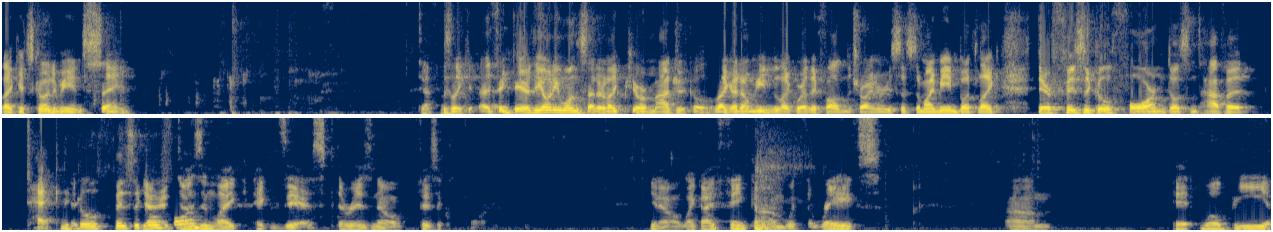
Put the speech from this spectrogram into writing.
Like it's going to be insane. It's Definitely. like I think they're the only ones that are like pure magical. Like I don't mean like where they fall in the trinary system. I mean, but like their physical form doesn't have a technical physical yeah, it form. doesn't like exist. There is no physical form. You know, like I think um, with the wraiths, um, it will be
